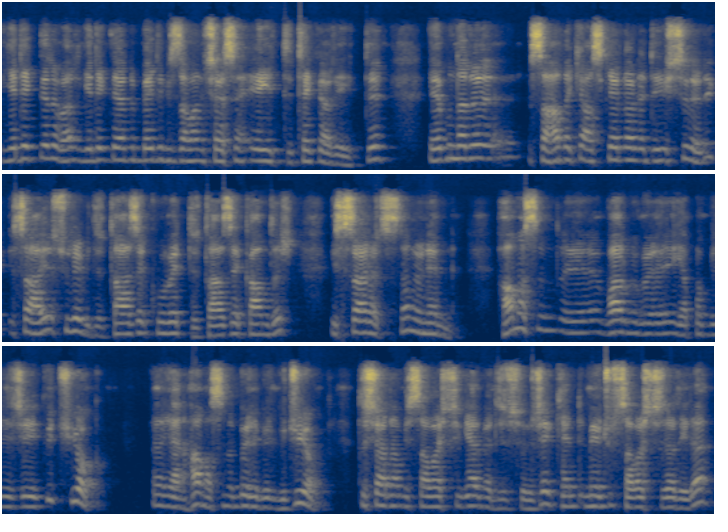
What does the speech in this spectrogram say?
yedekleri var. Yedeklerini belli bir zaman içerisinde eğitti, tekrar eğitti. E, bunları sahadaki askerlerle değiştirerek sahaya sürebilir. Taze kuvvettir, taze kandır. İsrail açısından önemli. Hamas'ın e, var mı böyle yapabileceği güç? Yok. E, yani Hamas'ın böyle bir gücü yok. Dışarıdan bir savaşçı gelmediği sürece kendi mevcut savaşçılarıyla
